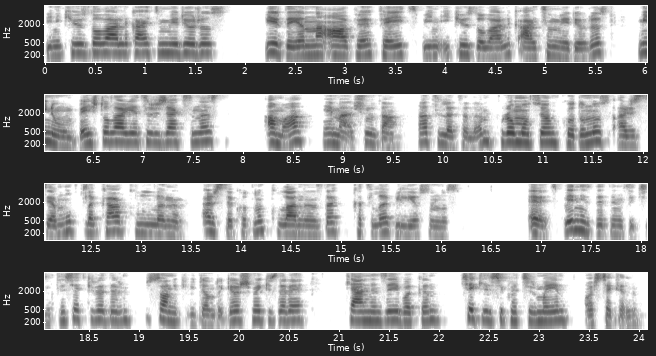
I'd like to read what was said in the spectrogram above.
1200 dolarlık item veriyoruz. Bir de yanına AP Fate 1200 dolarlık item veriyoruz. Minimum 5 dolar yatıracaksınız. Ama hemen şuradan hatırlatalım. Promosyon kodumuz Arisya mutlaka kullanın. Arisya kodunu kullandığınızda katılabiliyorsunuz. Evet, beni izlediğiniz için teşekkür ederim. Bir sonraki videomda görüşmek üzere. Kendinize iyi bakın. Çekilişi kaçırmayın. Hoşçakalın.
